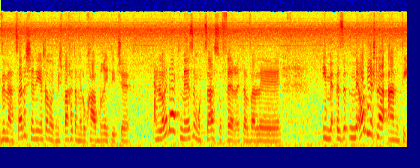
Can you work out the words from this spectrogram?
ומהצד השני יש לנו את משפחת המלוכה הבריטית שאני לא יודעת מאיזה מוצא הסופרת אבל uh, היא, מאוד יש לה אנטי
